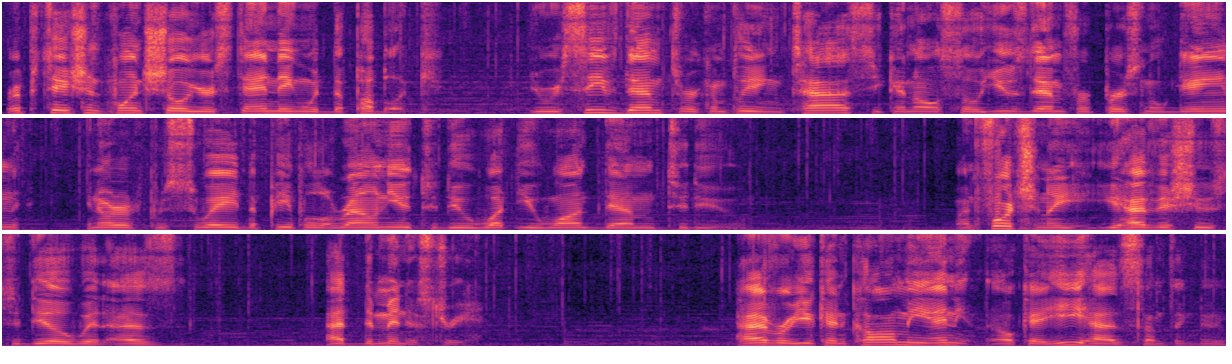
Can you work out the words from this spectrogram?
Reputation points show your standing with the public. You receive them through completing tasks. You can also use them for personal gain in order to persuade the people around you to do what you want them to do. Unfortunately, you have issues to deal with as at the ministry. However, you can call me any okay, he has something to.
